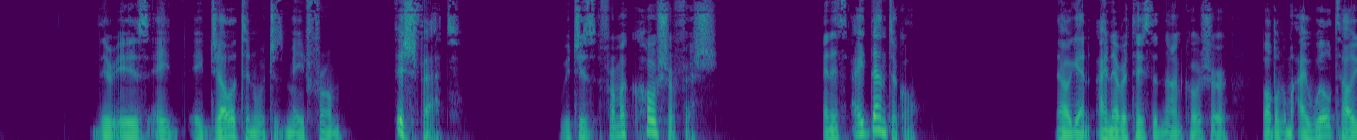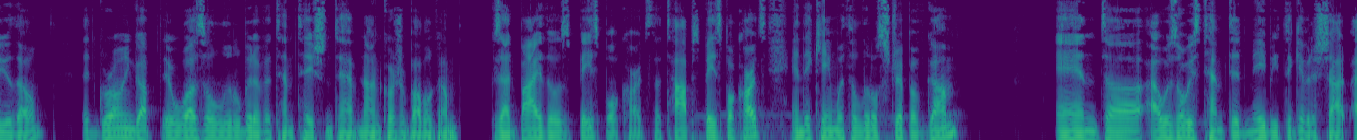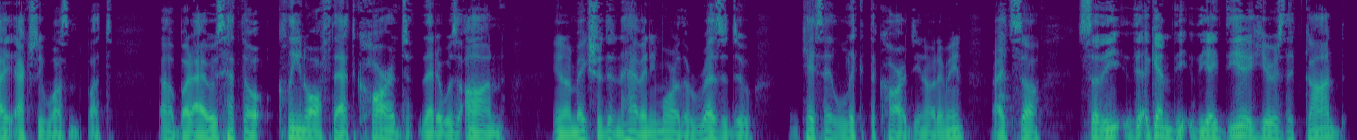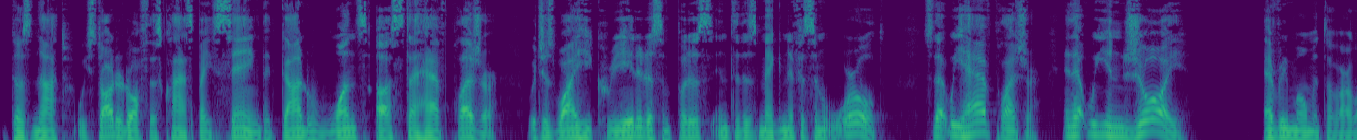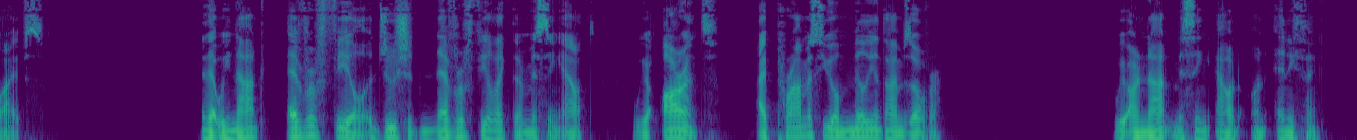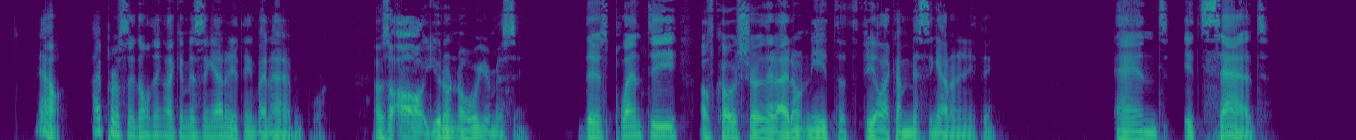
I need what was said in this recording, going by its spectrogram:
There is a a gelatin which is made from fish fat, which is from a kosher fish, and it's identical. Now again, I never tasted non-kosher bubblegum. I will tell you though that growing up, there was a little bit of a temptation to have non-kosher bubblegum because I'd buy those baseball cards, the Topps baseball cards, and they came with a little strip of gum. And, uh, I was always tempted maybe to give it a shot. I actually wasn't, but, uh, but I always had to clean off that card that it was on, you know, make sure it didn't have any more of the residue in case I licked the card. You know what I mean? Right. So, so the, the again, the, the idea here is that God does not. We started off this class by saying that God wants us to have pleasure, which is why he created us and put us into this magnificent world so that we have pleasure and that we enjoy every moment of our lives. And that we not ever feel, a Jew should never feel like they're missing out. We aren't. I promise you a million times over. We are not missing out on anything. Now, I personally don't think I'm missing out anything by not having pork. I was like, oh, you don't know what you're missing. There's plenty of kosher that I don't need to feel like I'm missing out on anything. And it's sad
